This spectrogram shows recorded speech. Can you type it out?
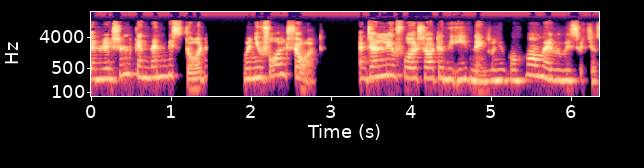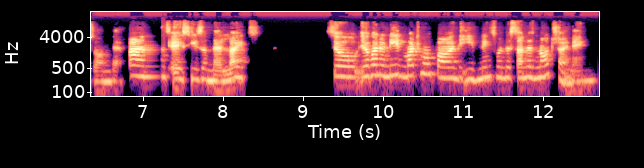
generation can then be stored when you fall short. And generally, you fall short in the evenings. When you go home, everybody switches on their fans, ACs, and their lights. So you're going to need much more power in the evenings when the sun is not shining.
